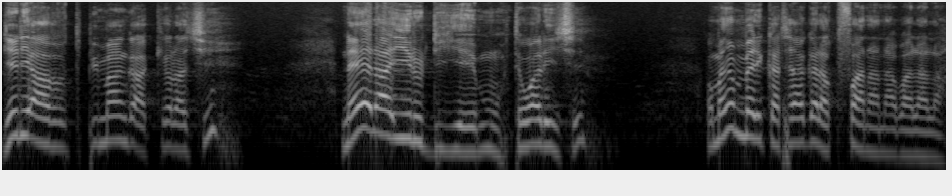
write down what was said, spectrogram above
Lye lyapima nga akola ki naye era yirudi yemu tewali ki? Omanye mumerika tayagala kufaanana balala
